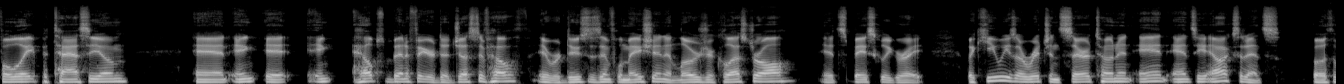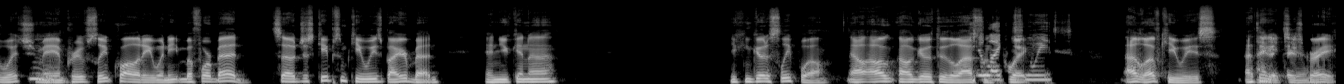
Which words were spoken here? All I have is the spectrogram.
folate, potassium, and in, it, it helps benefit your digestive health. It reduces inflammation and lowers your cholesterol. It's basically great. But kiwis are rich in serotonin and antioxidants, both of which may Hmm. improve sleep quality when eaten before bed. So just keep some kiwis by your bed, and you can uh you can go to sleep well. I'll I'll, I'll go through the last you one like quick. kiwis? I love kiwis. I think do it tastes too. great.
